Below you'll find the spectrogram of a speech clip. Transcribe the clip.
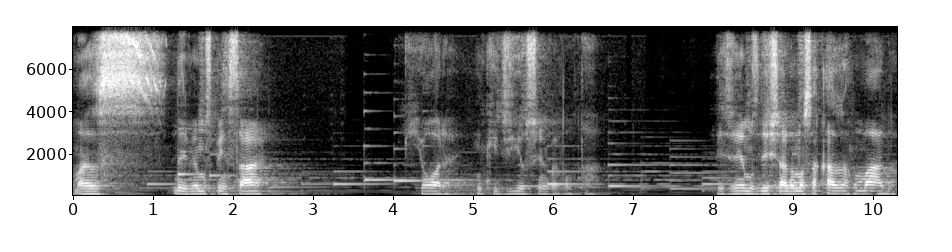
Mas devemos pensar que hora, em que dia o Senhor vai voltar. Devemos deixar a nossa casa arrumada.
